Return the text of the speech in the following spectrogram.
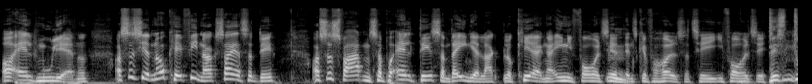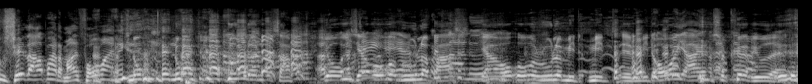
og alt muligt andet. Og så siger den, okay, fint nok, så er jeg så det. Og så svarer den så på alt det, som der egentlig er lagt blokeringer ind i forhold til, mm. at den skal forholde sig til, i forhold til... Det er sådan, du selv arbejder meget i forvejen, ikke? Nu, nu, nogenlunde det samme. Jo, altså jeg overruler bare, jeg overruler mit, mit, øh, mit over-jeg, og så kører vi ud af det.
